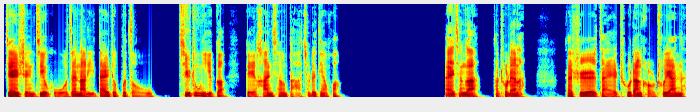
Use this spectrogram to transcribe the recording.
见沈金虎在那里待着不走，其中一个。给韩强打去了电话。哎，强哥，他出来了，他是在出站口抽烟呢。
